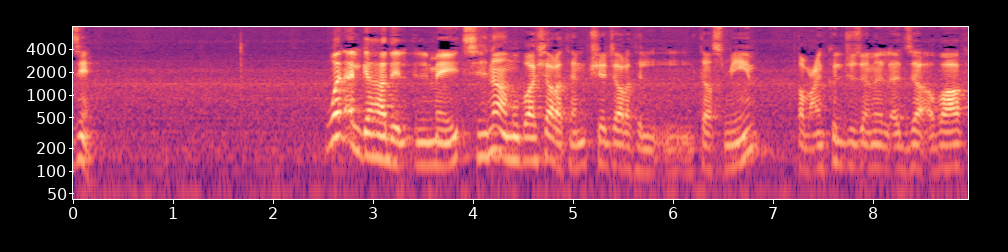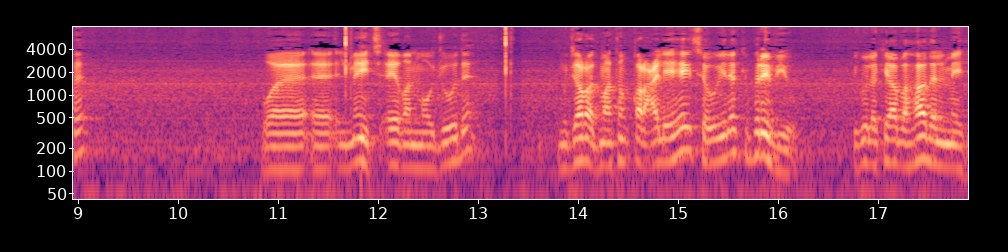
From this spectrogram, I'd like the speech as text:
زين. وين ألقى هذه ال mates هنا مباشرة بشجرة التصميم. طبعا كل جزء من الأجزاء أضافة. وال mates أيضا موجودة. مجرد ما تنقر عليها يسوي لك preview يقول لك يابا هذا ال mate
